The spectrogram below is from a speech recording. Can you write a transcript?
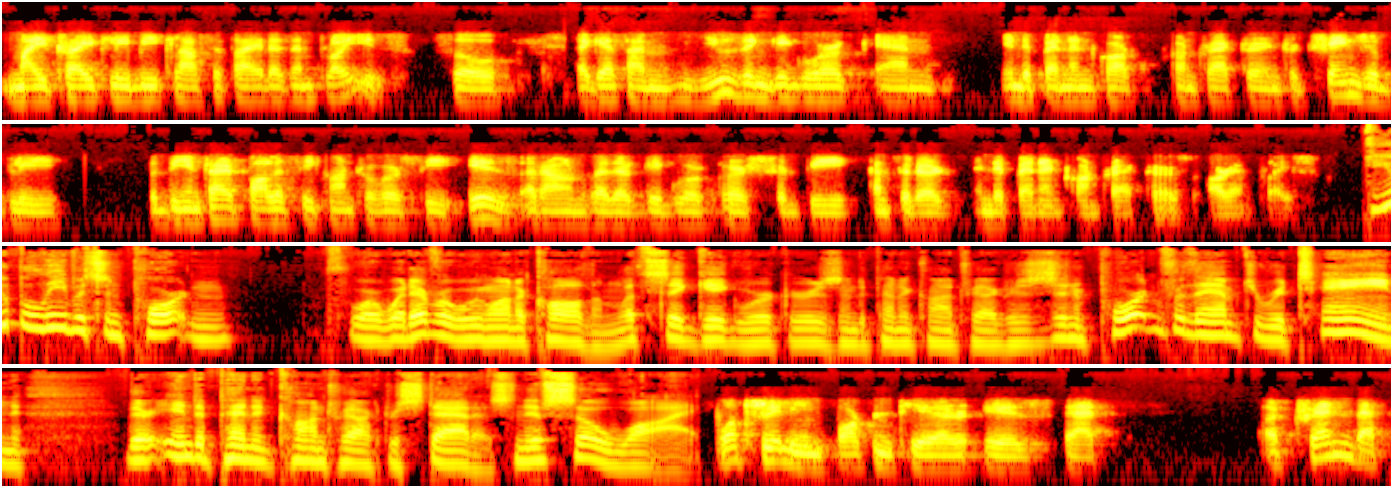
might rightly be classified as employees. So I guess I'm using gig work and independent co- contractor interchangeably but the entire policy controversy is around whether gig workers should be considered independent contractors or employees. Do you believe it's important for whatever we want to call them, let's say gig workers, independent contractors, is it important for them to retain their independent contractor status? And if so, why? What's really important here is that a trend that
